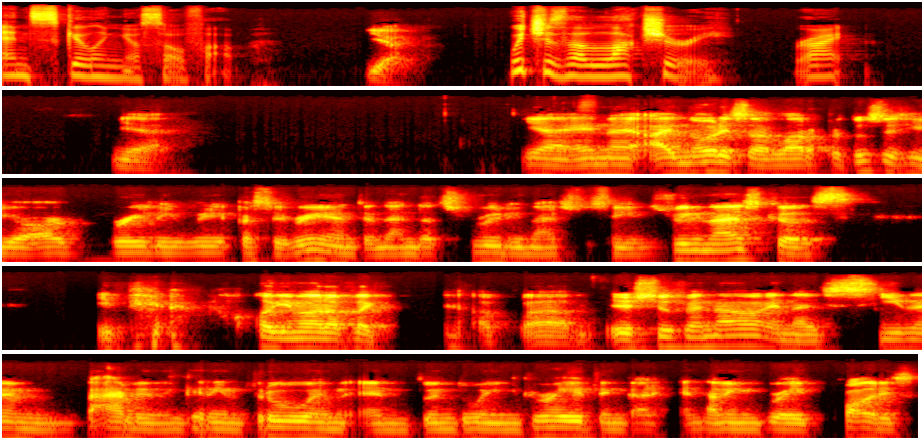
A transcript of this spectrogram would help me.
and skilling yourself up, yeah, which is a luxury, right? yeah, yeah. And I, I noticed a lot of producers here are really, really perseverant, and then that's really nice to see. It's really nice because if all the amount of like of um, issues right now, and I see them battling and getting through and and doing, doing great and got- and having great qualities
